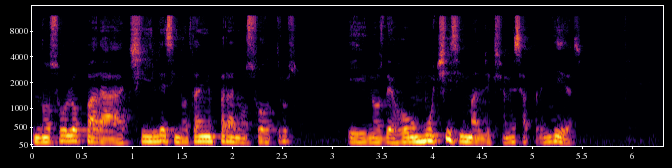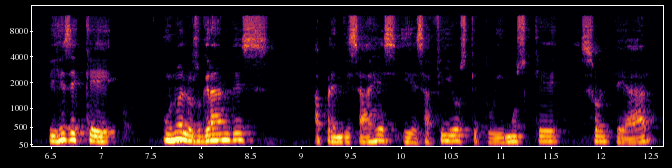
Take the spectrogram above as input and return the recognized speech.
no solo para Chile, sino también para nosotros y nos dejó muchísimas lecciones aprendidas. Fíjese que uno de los grandes aprendizajes y desafíos que tuvimos que soltear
